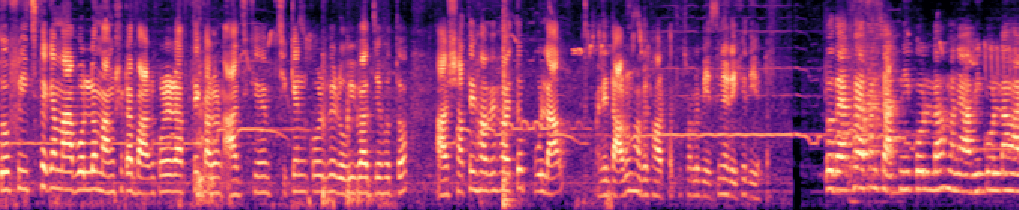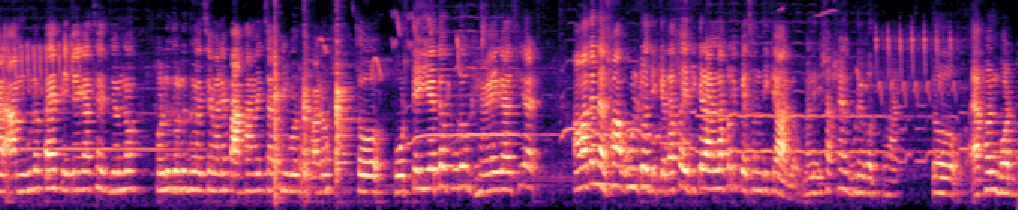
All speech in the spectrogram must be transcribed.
তো ফ্রিজ থেকে মা বলল মাংসটা বার করে রাখতে, কারণ আজকে চিকেন করবে, রবিবার যেহেতু। আর সাথে হবে হয়তো পোলাও মানে দারুণ হবে খাবারটা তো চলো বেসিনে রেখে দিই এটা। তো দেখো এখন চাটনি করলাম মানে আমি করলাম, আর আমগুলো প্রায় পেকে গেছে, এর জন্য হলুদ হলুদ হয়েছে মানে পাকা আমের চাটনি বলতে পারো। তো পড়তে গিয়ে তো পুরো ঘেমে গেছি, আর আমাদের না সব উল্টো দিকে, দেখো এদিকে রান্না করি, পেছন দিকে আলো। মানে সবসময় ঘুরে করতে হয়। তো এখন বড্ড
